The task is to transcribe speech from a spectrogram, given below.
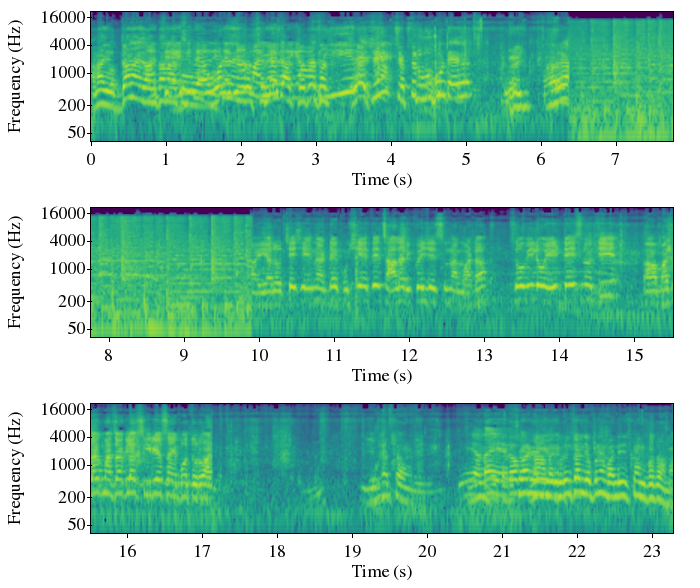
అన్న వద్దనా ఇదంతా నాకు చెప్తే ఊకుంటే ఇవాళ వచ్చేసి ఏంటంటే ఖుషి అయితే చాలా రిక్వెస్ట్ చేస్తుంది అనమాట సో వీళ్ళు ఎయిట్ డేస్ నుంచి మజాక్ మజాక్ లా సీరియస్ అయిపోతారు గురించి అని చెప్పి నేను బండి తీసుకొని వెళ్ళిపోతాను.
